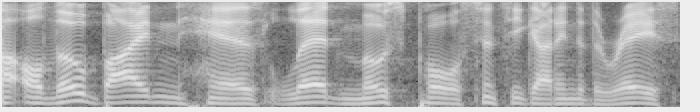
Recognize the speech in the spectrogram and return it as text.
uh, although Biden has led most polls since he got into the race,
